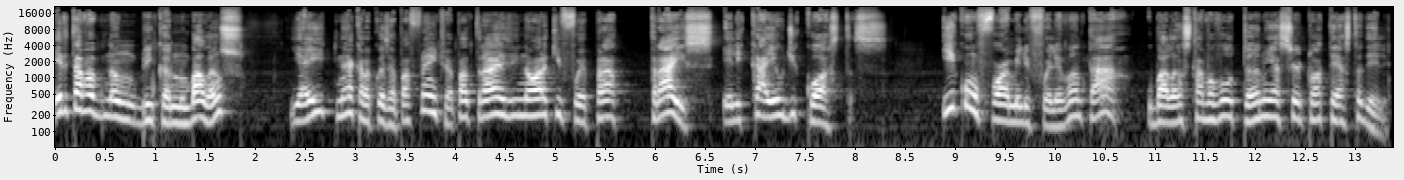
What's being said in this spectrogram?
Ele estava brincando num balanço, e aí, né, aquela coisa vai para frente, vai para trás, e na hora que foi para trás, ele caiu de costas. E conforme ele foi levantar, o balanço estava voltando e acertou a testa dele.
